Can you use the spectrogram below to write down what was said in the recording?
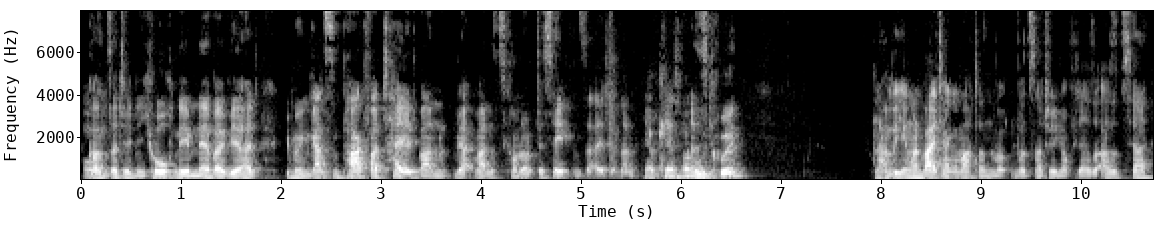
Oh. Konnten uns natürlich nicht hochnehmen, ne, weil wir halt über den ganzen Park verteilt waren und wir waren jetzt komplett auf der safen Seite und dann Ja, okay, das war alles gut. cool. Dann haben wir irgendwann weitergemacht, dann wurde es natürlich auch wieder so asozial.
